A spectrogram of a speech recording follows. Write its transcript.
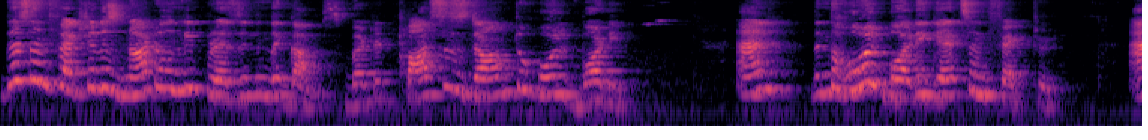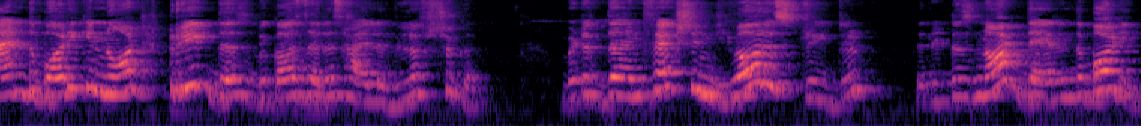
This infection is not only present in the gums, but it passes down to whole body. And then the whole body gets infected. And the body cannot treat this because there is high level of sugar. But if the infection here is treated, then it is not there in the body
